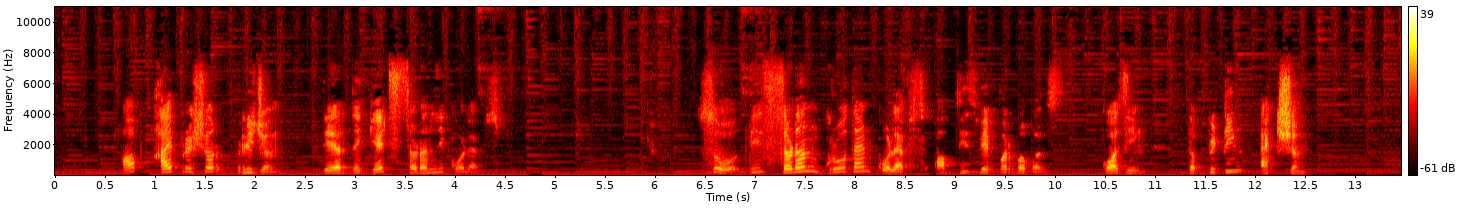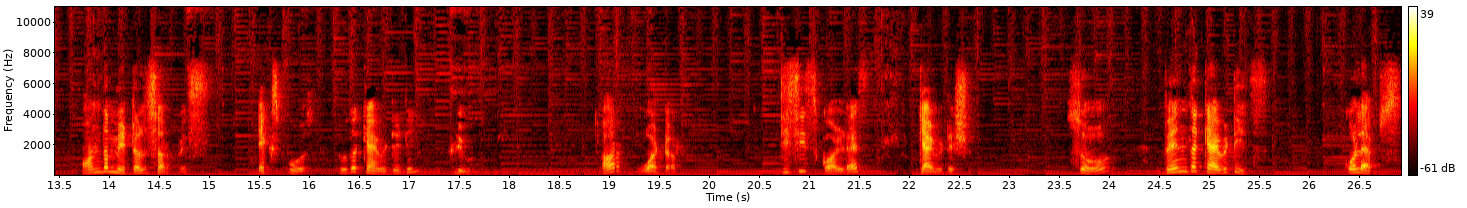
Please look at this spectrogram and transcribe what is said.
up high pressure region there they get suddenly collapsed. So this sudden growth and collapse of these vapor bubbles causing the pitting action on the metal surface exposed to the cavitating fluid or water. This is called as cavitation. So when the cavities collapse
